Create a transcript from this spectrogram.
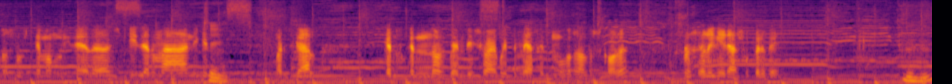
l'associem amb la idea de Spider-Man i aquest Sí. comercial, que, que no és ben bé això, eh, perquè també ha fet moltes altres coses, però això li anirà superbé. Uh -huh.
